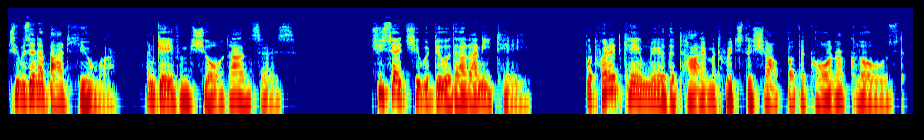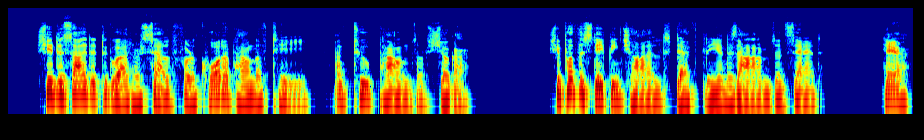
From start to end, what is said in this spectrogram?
she was in a bad humour, and gave him short answers. She said she would do without any tea, but when it came near the time at which the shop at the corner closed, she decided to go out herself for a quarter pound of tea and two pounds of sugar. She put the sleeping child deftly in his arms and said, "Here,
